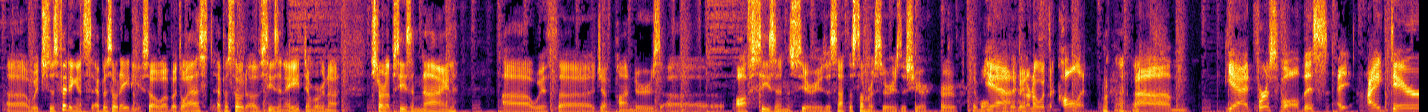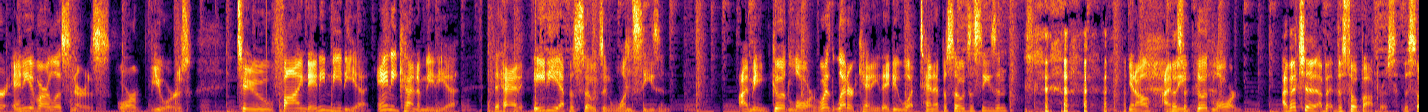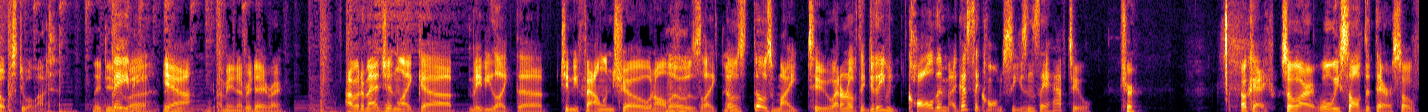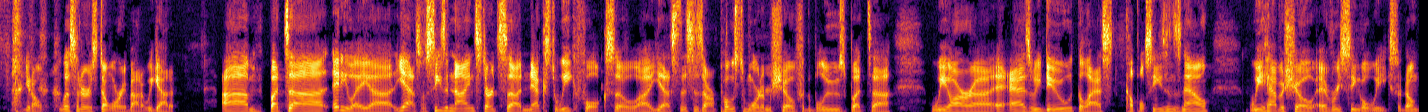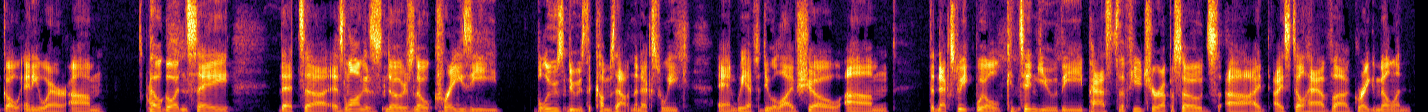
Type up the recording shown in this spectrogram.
Uh, which is fitting. It's episode 80. So, uh, but the last episode of season eight, and we're gonna start up season nine uh, with uh, Jeff Ponder's uh, off-season series. It's not the summer series this year, or it won't. yeah, really I don't know what to call it. um, yeah, first of all, this I, I dare any of our listeners or viewers to find any media, any kind of media that had 80 episodes in one season. I mean, good lord, what Letterkenny? They do what 10 episodes a season? you know, I That's mean, a- good lord. I bet you. I bet the soap operas, the soaps do a lot. They do. Maybe, uh, they yeah. do- I mean, every day, right? I would imagine like uh maybe like the Jimmy Fallon show and all Mhm. those like Yeah. those those might too. I don't know if they do they even call them I guess they call them seasons. They have to. Sure. Okay. So all right, well we solved it there. So, you know, listeners don't worry about it. We got it. Um but uh anyway, uh yeah, so season 9 starts uh next week folks. So uh yes, this is our post-mortem show for the Blues, but uh we are uh, as we do the last couple seasons now we have a show every single week so don't go anywhere um i will go ahead and say that as long as no, there's no crazy blues news that comes out in the next week and we have to do a live show um the next week we'll continue the past to the future episodes uh i i still have uh greg millen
